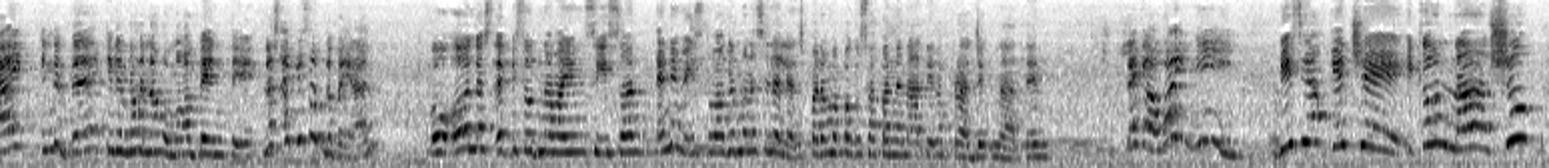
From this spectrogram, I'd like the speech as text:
Ay, hindi be. Kinabahan ako mga 20. Last episode na ba yan? Oo, last episode na ngayong season. Anyways, tawagan mo na sila Lance para mapag-usapan na natin ang project natin. Teka, why me? Busy ako, Keche. Ikaw na. Shoo!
